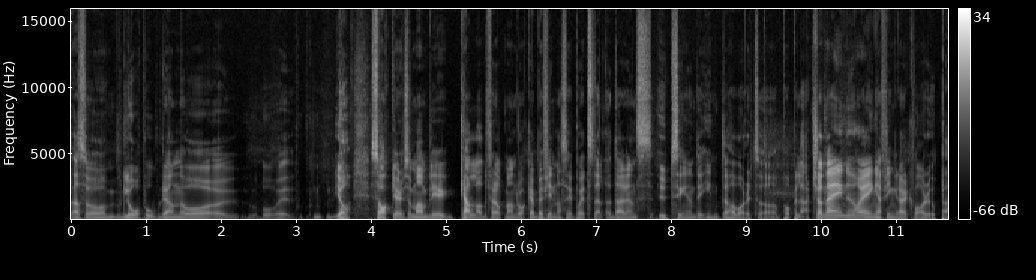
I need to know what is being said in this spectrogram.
alltså glåporden och, och ja, saker som man blir kallad för att man råkar befinna sig på ett ställe där ens utseende inte har varit så populärt. Så nej, nu har jag inga fingrar kvar uppe.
